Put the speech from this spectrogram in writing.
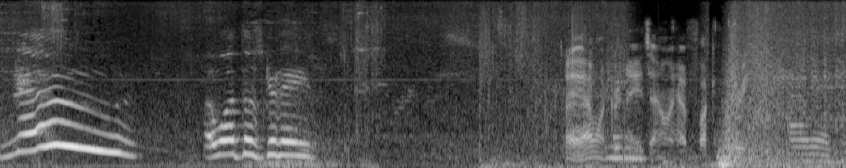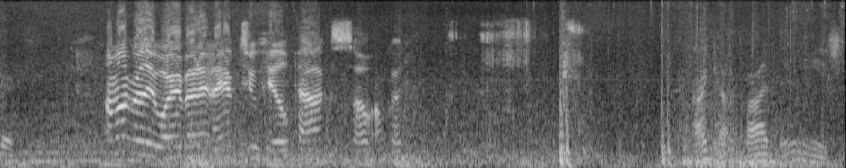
No! I want those grenades. Hey, I want grenades. I only have fucking three. I only have six. I'm not really worried about it. I have two heal packs, so I'm good. I got five minis.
